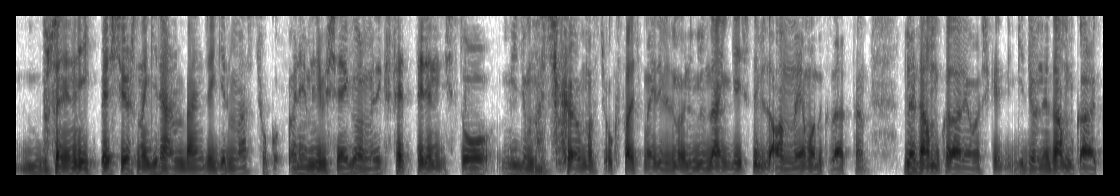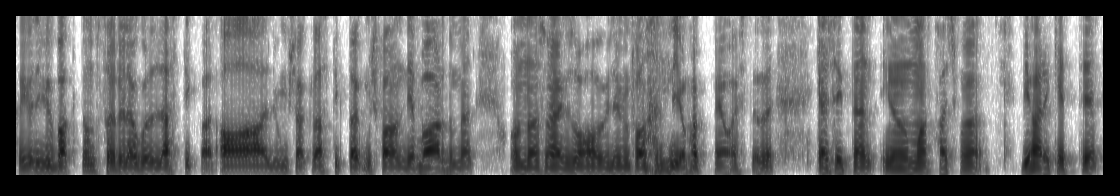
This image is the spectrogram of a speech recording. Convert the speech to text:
bu senenin ilk 5 yarışına girer mi? Bence girmez. Çok önemli bir şey görmedik. Fetter'in işte o medium'la çıkarılması çok saçmaydı. Bizim önümüzden geçti. Biz anlayamadık zaten. Neden bu kadar yavaş gidiyor? Neden bu kadar kayıyor? Bir baktım sarı logolu lastik var. Aa yumuşak lastik takmış falan diye bağırdım ben. Ondan sonra herkes aa öyle mi falan diye bakmaya başladı. Gerçekten inanılmaz saçma bir hareketti.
